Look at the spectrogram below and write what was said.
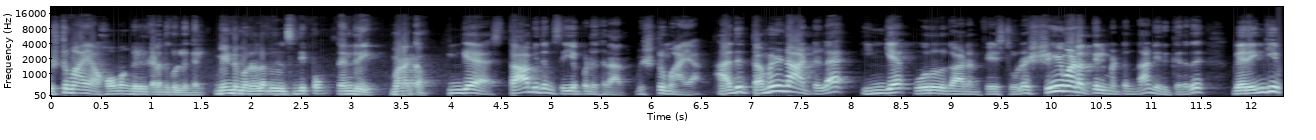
விஷ்ணுமாயா ஹோமங்களில் கலந்து கொள்ளுங்கள். மீண்டும் ஒரு நல்ல பதில் சந்திப்போம். நன்றி. வணக்கம். இங்கே ஸ்தாபிதம் செய்யப்படுகிறார் விஷ்ணுமாயா. அது தமிழ்நாட்டில் இங்கே போரூர் கார்டன் ஃபேஸ்டிவலில் ஸ்ரீமடத்தில் மட்டும்தான் இருக்கிறது. வேற எங்கேயும்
